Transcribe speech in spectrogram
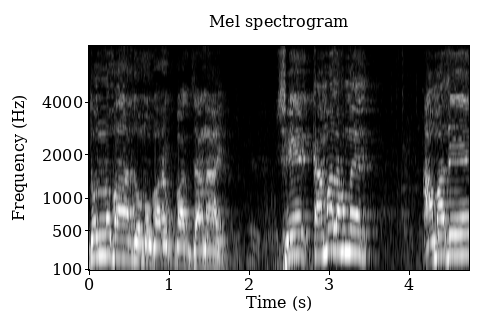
ধন্যবাদ ও মোবারকবাদ জানাই। শেখ কামাল আহমেদ, আমাদের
